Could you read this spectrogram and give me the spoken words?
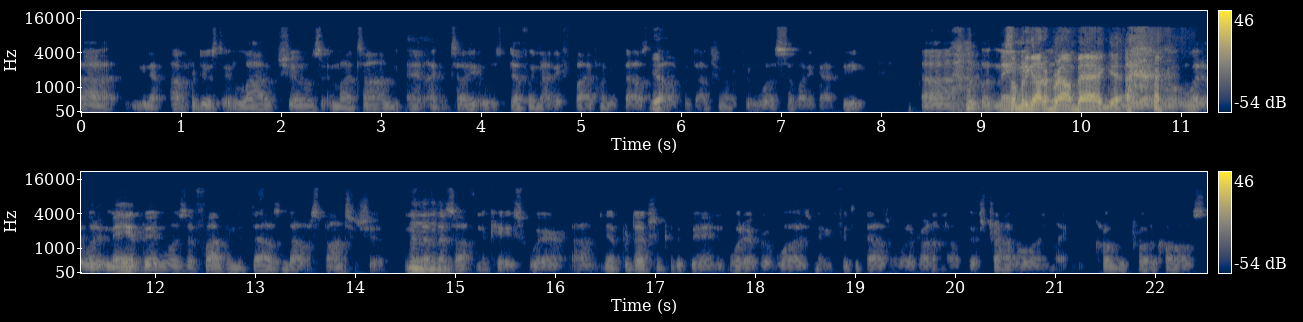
Uh, you know, I produced a lot of shows in my time, and I can tell you it was definitely not a five hundred thousand yeah. dollar production, or if it was, somebody got beat. Uh, but somebody got a brown bag. Yeah. yeah what, it, what it may have been was a five hundred thousand dollar sponsorship. You know, mm. that, that's often the case where um, you know production could have been whatever it was, maybe fifty thousand, whatever. I don't know if there's travel and like COVID protocols.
